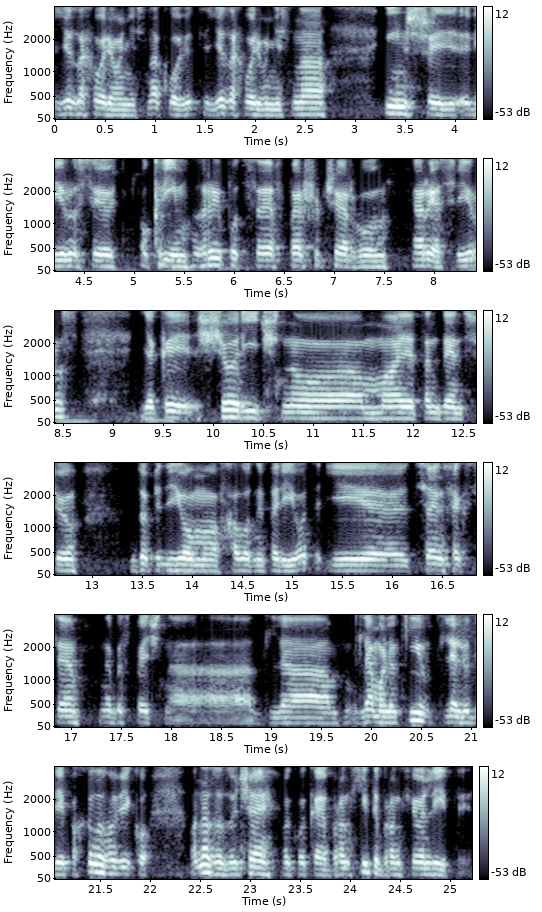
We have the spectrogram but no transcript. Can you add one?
є захворюваність на ковід, є захворюваність на інші віруси, окрім грипу. Це в першу чергу РС-вірус, який щорічно має тенденцію до підйому в холодний період, і ця інфекція небезпечна для, для малюків, для людей похилого віку. Вона зазвичай викликає бронхіти, бронхіоліти.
